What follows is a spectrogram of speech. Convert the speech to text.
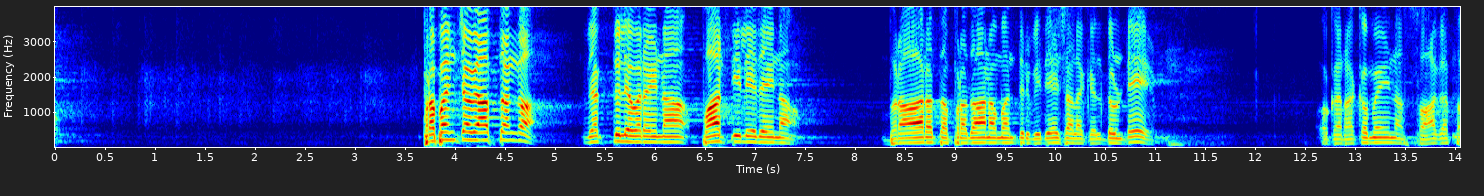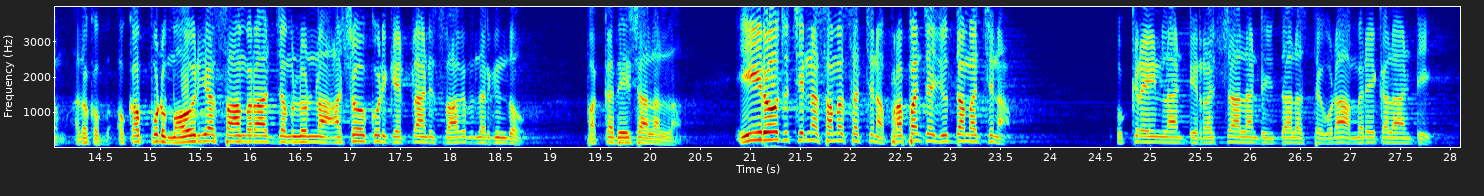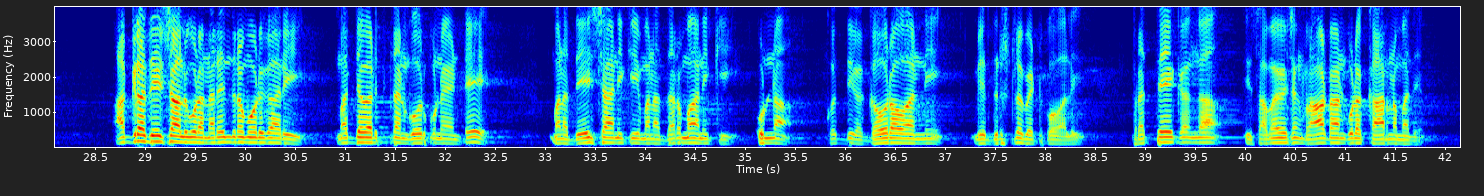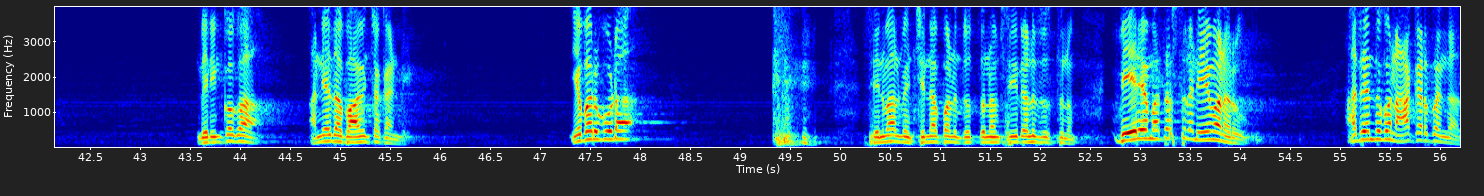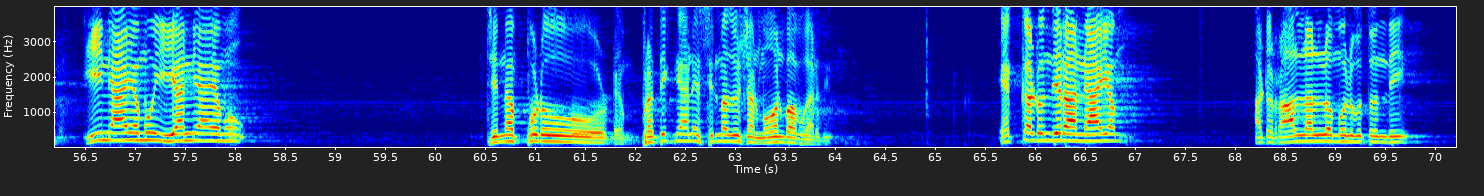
ప్రపంచవ్యాప్తంగా వ్యక్తులు ఎవరైనా పార్టీలు ఏదైనా భారత ప్రధానమంత్రి విదేశాలకు వెళ్తుంటే ఒక రకమైన స్వాగతం. అదొక ఒకప్పుడు మౌర్య సామ్రాజ్యంలో ఉన్న అశోకుడికి ఎట్లాంటి స్వాగతం జరిగిందో పక్క దేశాలల్లా. ఈరోజు చిన్న సమస్య వచ్చిన ప్రపంచ యుద్ధం వచ్చిన ఉక్రెయిన్ లాంటి రష్యా లాంటి యుద్ధాలు వస్తే కూడా అమెరికా లాంటి అగ్రదేశాలు కూడా నరేంద్ర మోడీ గారి మధ్యవర్తితాన్ని కోరుకున్నాయంటే మన దేశానికి మన ధర్మానికి ఉన్న కొద్దిగా గౌరవాన్ని మీరు దృష్టిలో పెట్టుకోవాలి. ప్రత్యేకంగా ఈ సమావేశం రావడానికి కూడా కారణం అదే. మీరు ఇంకొక అన్యత భావించకండి. ఎవరు కూడా సినిమాలు మేము చిన్నప్పటి నుంచి చూస్తున్నాం సీరియల్ చూస్తున్నాం. వేరే మతస్థులను ఏమనరు. అదెందుకో నాకు అర్థం కాదు. ఈ న్యాయము ఈ అన్యాయము చిన్నప్పుడు ప్రతిజ్ఞ అనే సినిమా చూశాను మోహన్ బాబు గారిది. ఎక్కడుందిరా న్యాయం? అటు రాళ్ళల్లో ములుగుతుంది.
